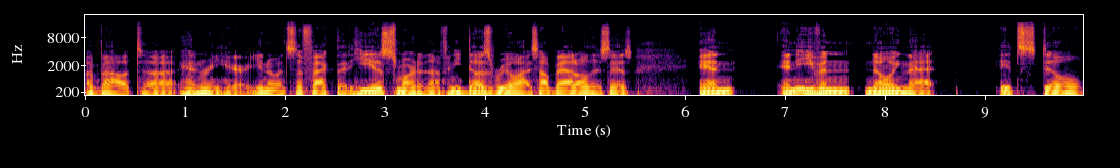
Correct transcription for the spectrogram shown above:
about uh, Henry here. You know, it's the fact that he is smart enough and he does realize how bad all this is. And and even knowing that it's still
